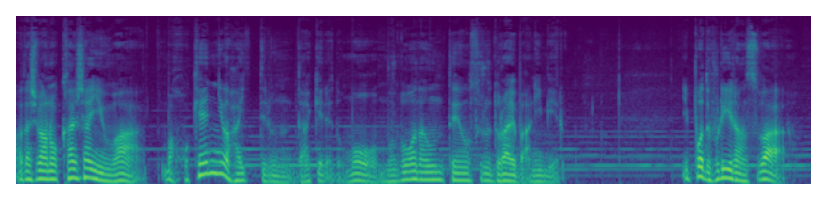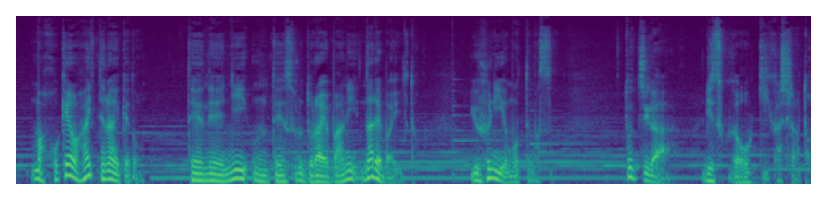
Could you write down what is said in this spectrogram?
私はあの会社員は、まあ、保険には入ってるんだけれども無謀な運転をするドライバーに見える。一方でフリーランスは、まあ、保険は入ってないけど丁寧に運転するドライバーになればいいというふうに思ってます。どっちがリスクが大きいかしらと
